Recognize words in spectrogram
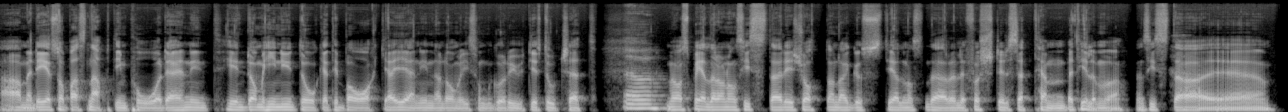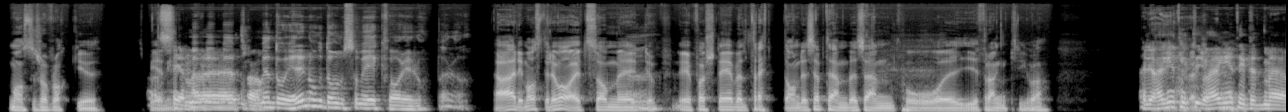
Ja, men det är så pass snabbt inpå. De hinner ju inte åka tillbaka igen innan de liksom går ut i stort sett. Ja, Men vad spelar de de sista? Det är 28 augusti eller något sånt där. Eller 1 september till och med va? Den sista eh, Monsters of Rock-spelningen. men, Senare, men, men, men då är det nog de som är kvar i Europa då? Ja, det måste det vara eftersom eh, Ja. det, det första är väl 13 september sen på, i Frankrike va? Eller Jag hänger, inte, riktigt- jag hänger inte riktigt med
